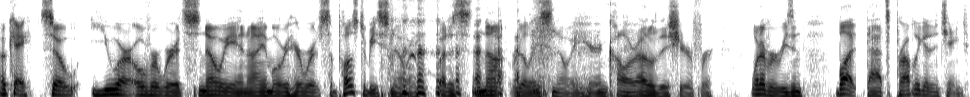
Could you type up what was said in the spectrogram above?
Okay, so you are over where it's snowy, and I am over here where it's supposed to be snowy, but it's not really snowy here in Colorado this year for whatever reason. But that's probably going to change.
